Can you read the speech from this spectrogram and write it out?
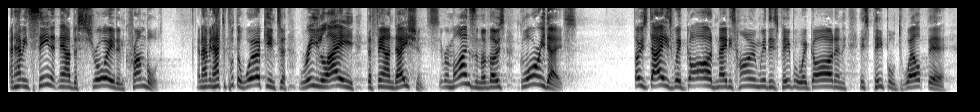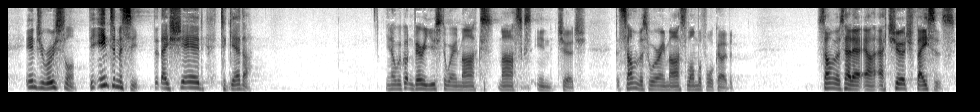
And having seen it now destroyed and crumbled, and having had to put the work in to relay the foundations, it reminds them of those glory days. Those days where God made his home with his people, where God and his people dwelt there in Jerusalem, the intimacy that they shared together. You know, we've gotten very used to wearing masks, masks in church, but some of us were wearing masks long before COVID. Some of us had our, our, our church faces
